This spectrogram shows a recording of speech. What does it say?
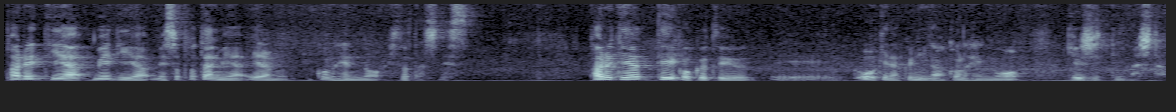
パルティア、メディア、メソポタミア、エラムこの辺の人たちです。パルティア帝国という大きな国がこの辺を牛耳っていました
